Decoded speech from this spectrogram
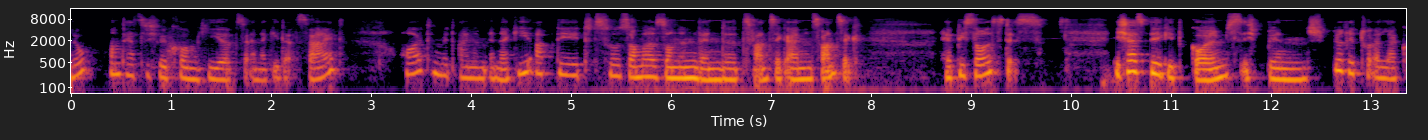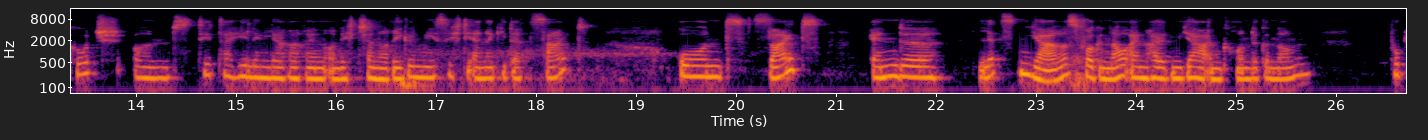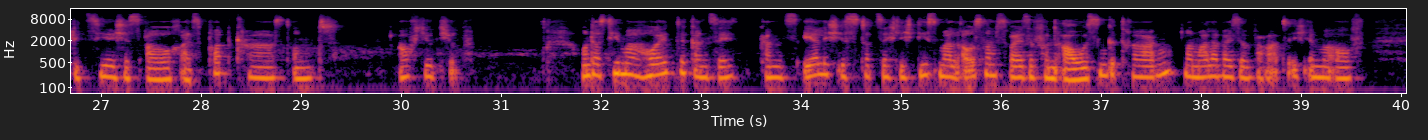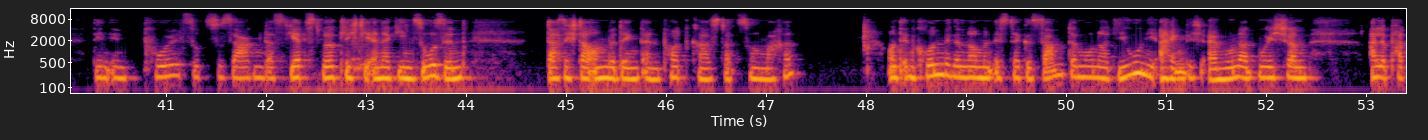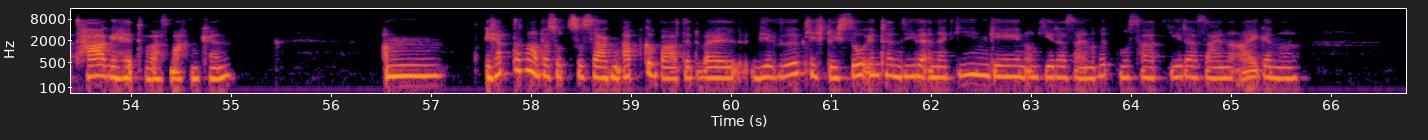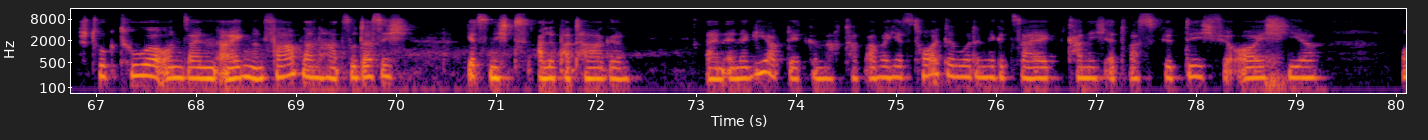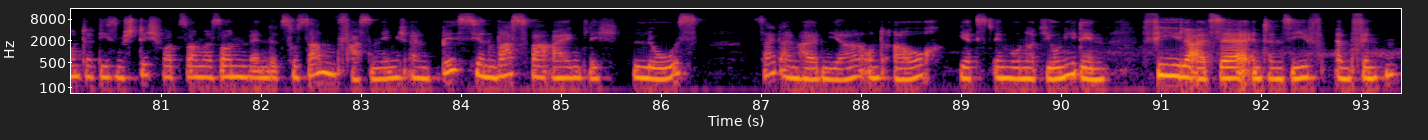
Hallo und herzlich willkommen hier zur Energie der Zeit. Heute mit einem Energieupdate zur Sommersonnenwende 2021. Happy Solstice. Ich heiße Birgit Golms, ich bin spiritueller Coach und Theta Healing Lehrerin und ich channel regelmäßig die Energie der Zeit. Und seit Ende letzten Jahres, vor genau einem halben Jahr im Grunde genommen, publiziere ich es auch als Podcast und auf YouTube. Und das Thema heute, ganz, ganz ehrlich, ist tatsächlich diesmal ausnahmsweise von außen getragen. Normalerweise warte ich immer auf den Impuls sozusagen, dass jetzt wirklich die Energien so sind, dass ich da unbedingt einen Podcast dazu mache. Und im Grunde genommen ist der gesamte Monat Juni eigentlich ein Monat, wo ich schon alle paar Tage hätte was machen können. Ähm, ich habe dann aber sozusagen abgewartet, weil wir wirklich durch so intensive Energien gehen und jeder seinen Rhythmus hat, jeder seine eigene Struktur und seinen eigenen Fahrplan hat, sodass ich jetzt nicht alle paar Tage ein Energieupdate gemacht habe. Aber jetzt heute wurde mir gezeigt, kann ich etwas für dich, für euch hier unter diesem Stichwort Sommer, Sonnenwende zusammenfassen, nämlich ein bisschen, was war eigentlich los seit einem halben Jahr und auch jetzt im Monat Juni, den viele als sehr intensiv empfinden.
